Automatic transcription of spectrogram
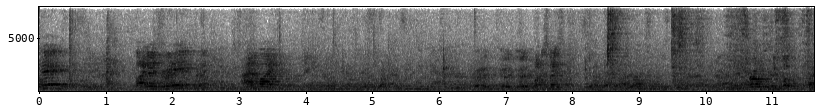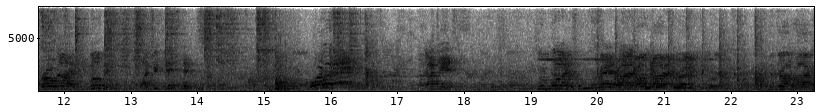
Okay? Fighters ready? And fight. Good, good, good. One is face. Bro, keep focused. Throw knives, keep moving. Watch your distance. Okay. Judges. Two points. Red. Two points, Red. Good job, Ryan.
